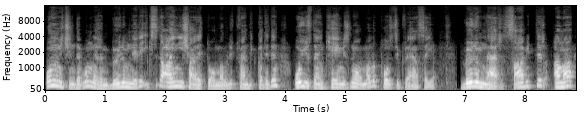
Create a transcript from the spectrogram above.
Onun için de bunların bölümleri ikisi de aynı işaretli olmalı. Lütfen dikkat edin. O yüzden k'miz ne olmalı? Pozitif reel sayı. Bölümler sabittir ama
